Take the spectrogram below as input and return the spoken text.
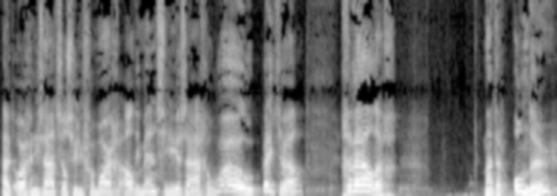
uit organisatie zoals jullie vanmorgen al die mensen hier zagen. Wow, weet je wel? Geweldig. Maar daaronder,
